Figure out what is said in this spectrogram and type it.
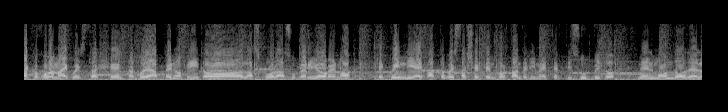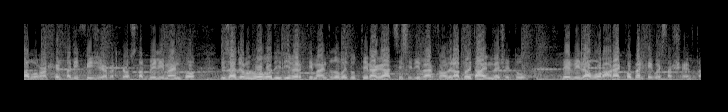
Ecco, come mai questa scelta? Tu hai appena finito la scuola superiore, no? E quindi hai fatto questa scelta importante di metterti subito nel mondo del lavoro, una scelta difficile perché lo stabilimento di solito è un luogo di divertimento dove tutti i ragazzi si divertono della tua età, invece tu devi lavorare. Ecco, perché questa scelta?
